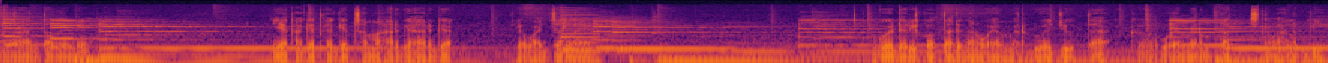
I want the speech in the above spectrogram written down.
ngerantau ini. Ya kaget-kaget sama harga-harga ya wajar lah ya. Gue dari kota dengan UMR 2 juta ke UMR 4 setengah lebih.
